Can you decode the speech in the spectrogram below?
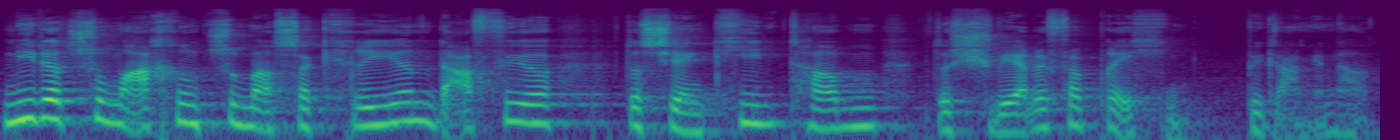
niederzumachen und zu massakrieren dafür, dass sie ein Kind haben, das schwere Verbrechen begangen hat.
